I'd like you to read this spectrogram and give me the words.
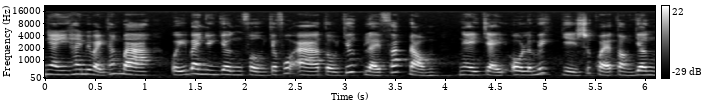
Ngày 27 tháng 3, Ủy ban Nhân dân phường Châu Phú A tổ chức lễ phát động Ngày chạy Olympic vì sức khỏe toàn dân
